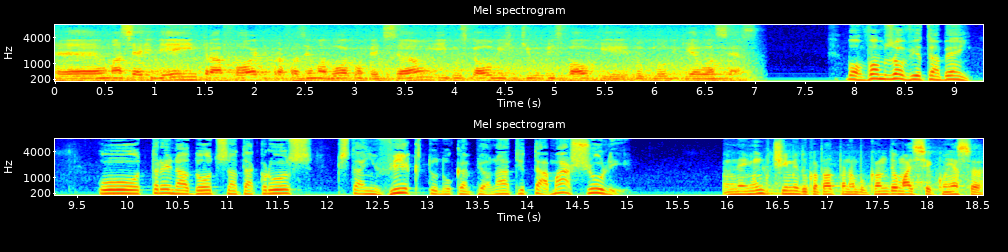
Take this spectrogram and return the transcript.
é, uma Série B entrar forte para fazer uma boa competição e buscar o objetivo principal que, do clube, que é o acesso. Bom, vamos ouvir também o treinador de Santa Cruz, que está invicto no campeonato, Itamar Chuli. Nenhum time do Campeonato Pernambucano deu mais sequência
